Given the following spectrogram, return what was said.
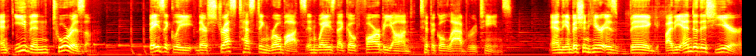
and even tourism. Basically, they're stress testing robots in ways that go far beyond typical lab routines. And the ambition here is big. By the end of this year,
